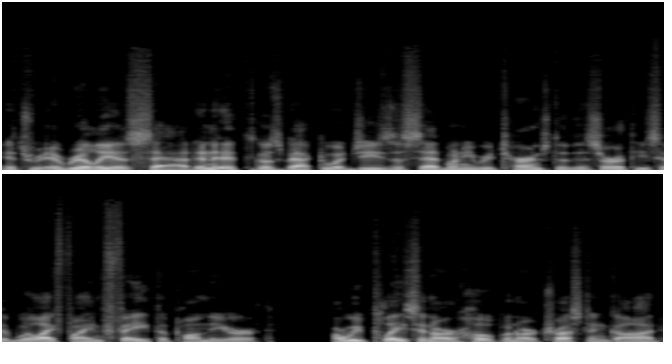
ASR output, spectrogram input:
It's it really is sad, and it goes back to what Jesus said when he returns to this earth. He said, "Will I find faith upon the earth? Are we placing our hope and our trust in God,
